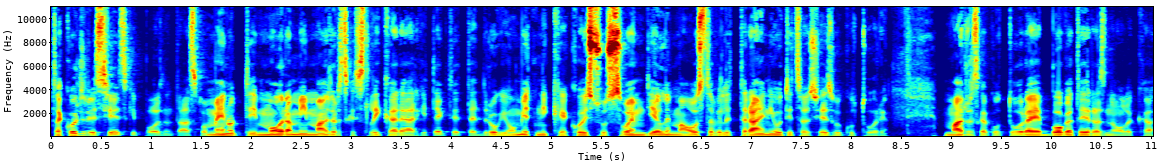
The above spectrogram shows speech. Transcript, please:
Također je svjetski poznat, a spomenuti moram i mađarske slikare, arhitekte te druge umjetnike koji su svojim dijelima ostavili trajni utjecaj u svjetskoj kulturi. Mađarska kultura je bogata i raznolika,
